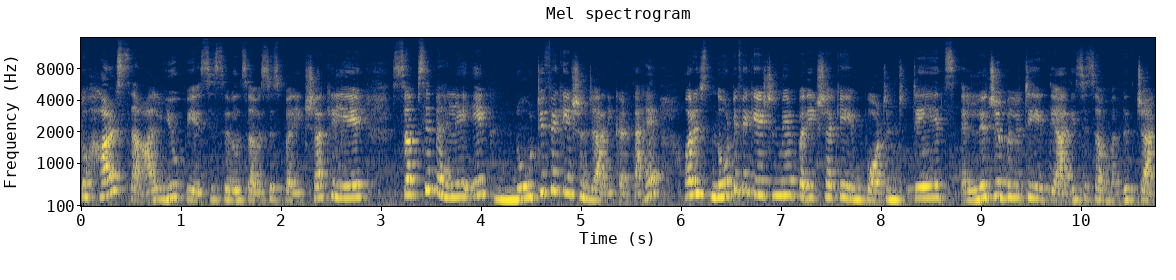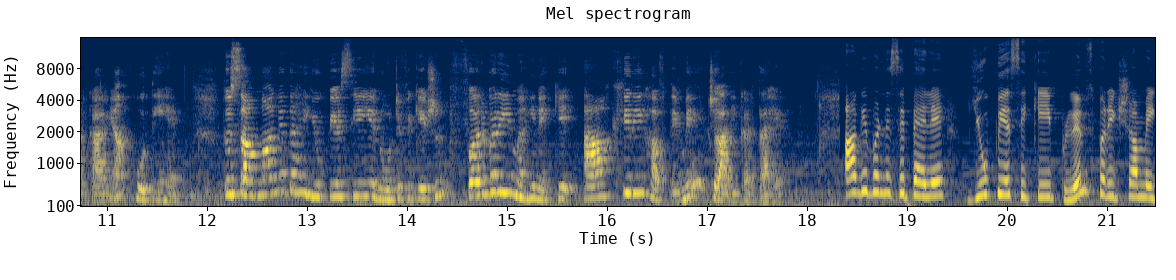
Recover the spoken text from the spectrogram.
तो हर साल यूपीएससी सिविल सर्विसेज़ परीक्षा के लिए सबसे पहले एक नोटिफिकेशन जारी करता है और इस नोटिफिकेशन में परीक्षा के इंपॉर्टेंट डेट्स एलिजिबिलिटी इत्यादि से संबंधित जानकारियाँ होती हैं। तो सामान्यतः यूपीएससी ये नोटिफिकेशन फरवरी महीने के आखिरी हफ़्ते में जारी करता है। आगे बढ़ने से पहले यूपीएससी की प्रीलिम्स परीक्षा में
